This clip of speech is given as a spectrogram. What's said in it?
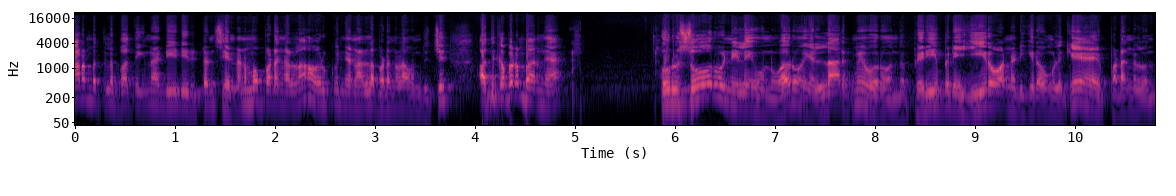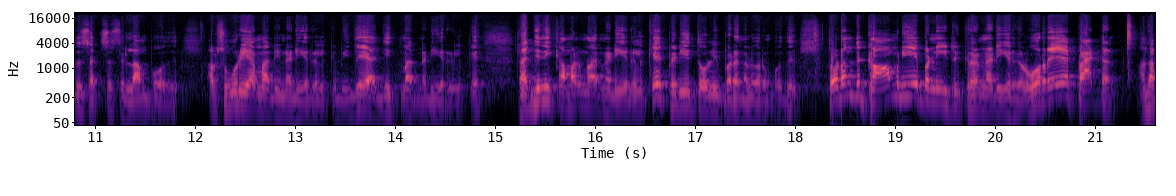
ஆரம்பத்தில் பார்த்தீங்கன்னா டிடி ரிட்டர்ன்ஸ் என்னென்னமோ படங்கள்லாம் அவருக்கு கொஞ்சம் நல்ல படங்களாக வந்துச்சு. அதுக்கப்புறம் பாருங்கள் ஒரு சோர்வு நிலை ஒன்று வரும். எல்லாருக்குமே வரும். அந்த பெரிய பெரிய ஹீரோவாக நடிக்கிறவங்களுக்கே படங்கள் வந்து சக்ஸஸ் இல்லாமல் போகுது. அப்போ சூர்யா மாதிரி நடிகர்களுக்கு விஜய் அஜித் மாதிரி நடிகர்களுக்கு ரஜினி கமல் மாதிரி நடிகர்களுக்கே பெரிய தோல்வி படங்கள் வரும்போது தொடர்ந்து காமெடியே பண்ணிக்கிட்டு இருக்கிற நடிகர்கள் ஒரே பேட்டர்ன் அந்த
